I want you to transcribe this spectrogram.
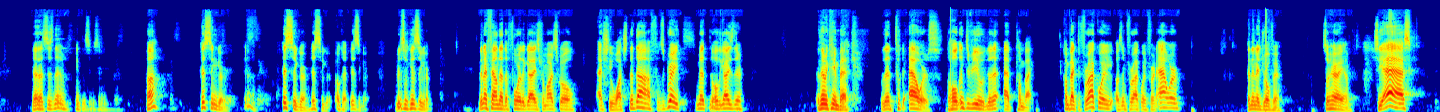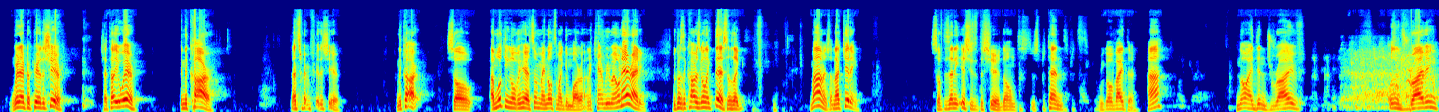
Yeah, that's his name. I think this is his name. Huh? Hissinger. Yeah. Hissinger. Hissinger. Okay, Hissinger. Yitzchak Hissinger. Then I found out that four of the guys from ArtScroll actually watched the DAF. It was great. Met all the guys there. And then we came back. But that took hours. The whole interview, the app, come back. Come back to Far Rockaway. I was in Far Rockaway for an hour. And then I drove here. So here I am. So you ask, where did I prepare the shear? Should I tell you where? In the car. That's where I prepare the shear. In the car. So I'm looking over here at some of my notes in my Gemara, and I can't read my own handwriting because the car is going like this. And I was like, Mamish, I'm not kidding. So if there's any issues with the shear, don't just pretend we go weiter. Huh? No, I didn't drive. Wasn't driving.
